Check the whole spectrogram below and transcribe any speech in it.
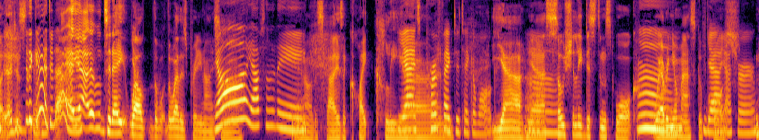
I, I just You're you know, good today. yeah, today. Well, the the weather's pretty nice. Yeah, now. yeah, absolutely. You know, the skies are quite clear. yeah, it's and- perfect to take a walk. Yeah, yeah. Socially distanced walk, wearing your mask, of Yeah, course. yeah, sure.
